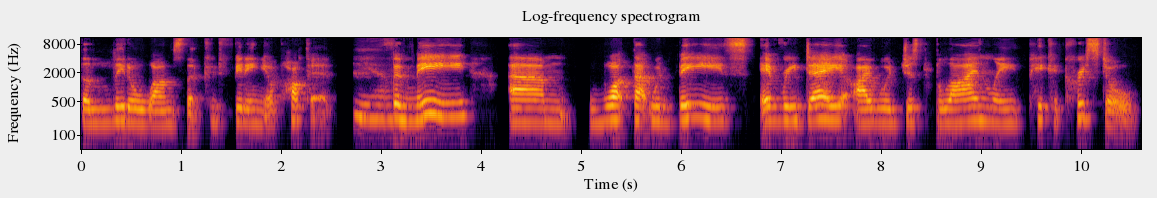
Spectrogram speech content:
the little ones that could fit in your pocket, yeah. for me, um, what that would be is every day I would just blindly pick a crystal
